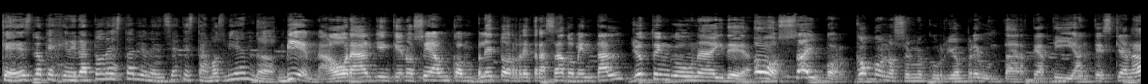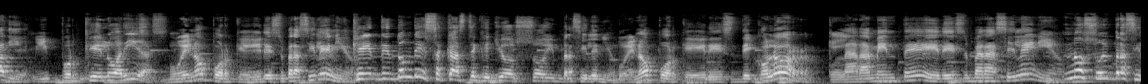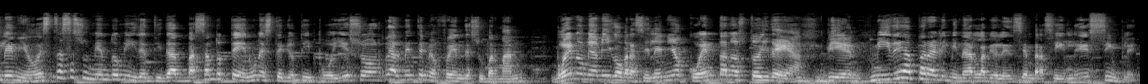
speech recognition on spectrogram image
que es lo que genera toda esta violencia que estamos viendo. Bien, ahora alguien que no sea un completo retrasado mental, yo tengo una idea. Oh, Cyborg, ¿cómo no se me ocurrió preguntarte a ti antes que a nadie? ¿Y por qué lo harías? Bueno, porque eres brasileño. ¿Qué, ¿De dónde sacaste que yo soy brasileño? Bueno, porque eres de color. Claramente eres brasileño. No soy brasileño, estás asumiendo mi identidad basándote en un estereotipo y eso realmente me ofende, Superman. Bueno, mi amigo brasileño, cuéntanos tu idea. Bien, mi idea para eliminar la violencia en Brasil es simple.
